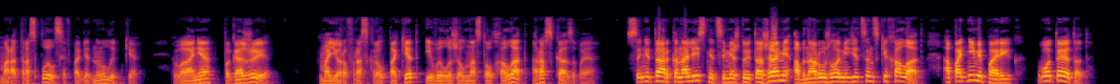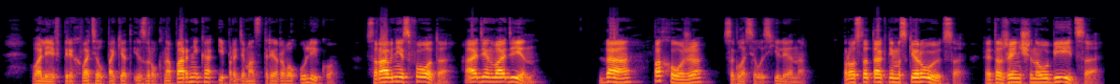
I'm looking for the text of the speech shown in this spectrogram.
Марат расплылся в победной улыбке. «Ваня, покажи!» Майоров раскрыл пакет и выложил на стол халат, рассказывая. Санитарка на лестнице между этажами обнаружила медицинский халат, а под ними парик. Вот этот. Валеев перехватил пакет из рук напарника и продемонстрировал улику. «Сравни с фото. Один в один». «Да, похоже», — согласилась Елена. «Просто так не маскируются. Это женщина-убийца»,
